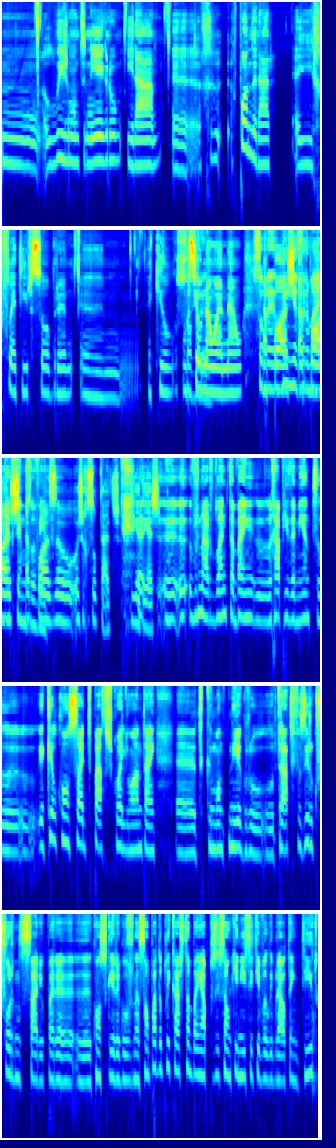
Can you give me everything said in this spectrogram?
um, Luís Montenegro irá uh, reponderar e refletir sobre um, aquilo, sobre, o seu não a não após, após, após os resultados, dia 10. Uh, uh, Bernardo Blanco, também uh, rapidamente, aquele conselho de Passos Coelho ontem de que Montenegro terá de fazer o que for necessário para conseguir a governação, pode aplicar-se também à posição que a Iniciativa Liberal tem tido.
